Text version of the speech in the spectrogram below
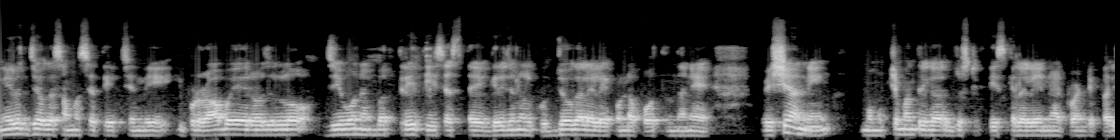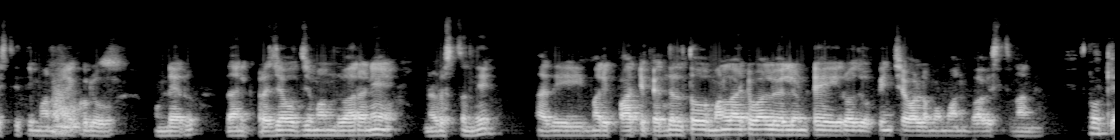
నిరుద్యోగ సమస్య తీర్చింది. ఇప్పుడు రాబోయే రోజుల్లో జీవో నెంబర్ త్రీ తీసేస్తే గిరిజనులకు ఉద్యోగాలే లేకుండా పోతుందనే విషయాన్ని మా ముఖ్యమంత్రి గారి దృష్టికి తీసుకెళ్ళలేనటువంటి పరిస్థితి మా నాయకులు ఉండారు. దానికి ప్రజా ఉద్యమం ద్వారానే నడుస్తుంది. అది మరి పార్టీ పెద్దలతో మనలాంటి వాళ్ళు వెళ్ళి ఉంటే ఈరోజు ఒప్పించే వాళ్ళమేమో అని భావిస్తున్నాను. ఓకే.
